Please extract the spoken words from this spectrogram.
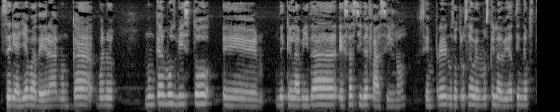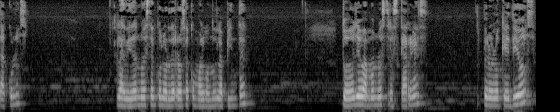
sería llevadera, nunca, bueno, nunca hemos visto eh, de que la vida es así de fácil, ¿no? Siempre nosotros sabemos que la vida tiene obstáculos. La vida no está en color de rosa como algunos la pintan. Todos llevamos nuestras cargas, pero lo que Dios,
